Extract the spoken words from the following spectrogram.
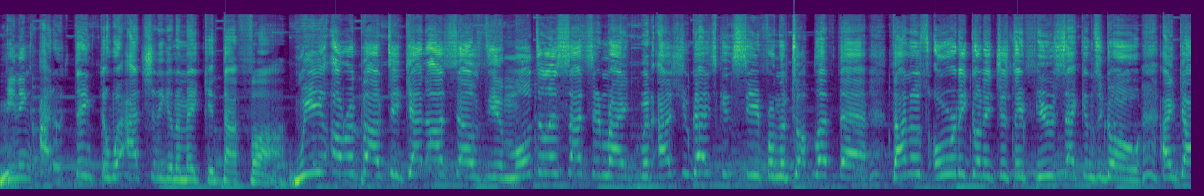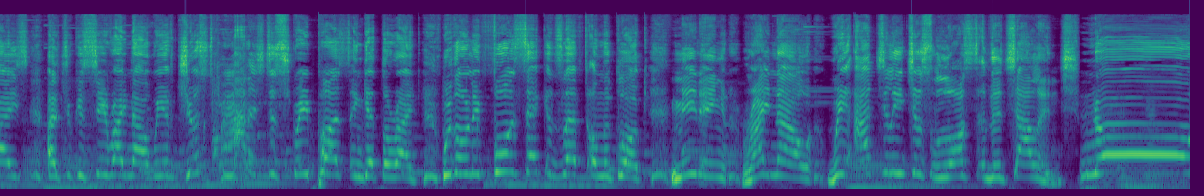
meaning I don't think that we're actually gonna make it that far. We are about to get ourselves the Immortal Assassin rank, but as you guys can see from the top left there, Thanos already got it just a few seconds ago. And guys, as you can right now, we have just managed to scrape past and get the rank with only four seconds left on the clock, meaning right now, we actually just lost the challenge. No!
